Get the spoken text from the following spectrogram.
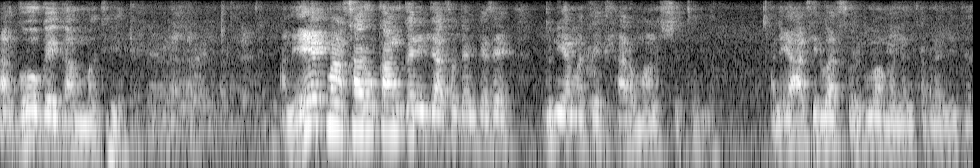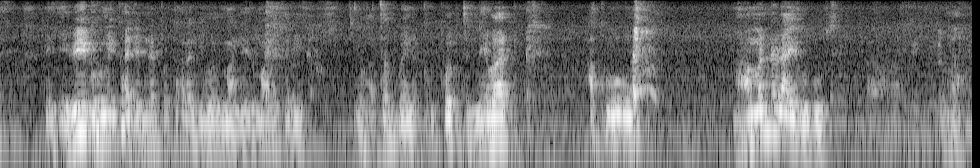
આ ગો ગઈ ગામમાંથી અને એક માણસ સારું કામ કરીને જાશો તેમ કહેશે, દુનિયામાં તે સારો માણસ છે તમને અને એ આશીર્વાદ સ્વર્ગમાં મને તમને લઈ જશે. એવી ભૂમિકા જેમને પોતાના જીવનમાં નિર્માણ કરી. તો હતકભાઈને ખૂબ ખૂબ ધન્યવાદ. આખું મહામંડળ અહીં ઊભું છે. વાહ.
